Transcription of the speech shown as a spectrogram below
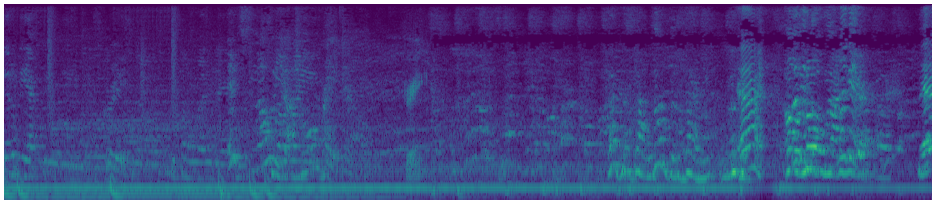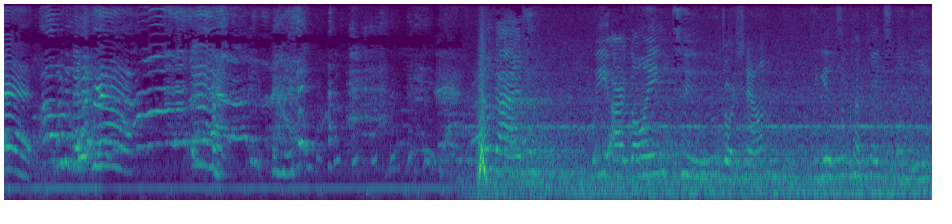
it'll be after you leave. Great. It's on Monday. it's snowing at home right now. Great. Oh no, my hair. Yes. Oh, look at Yeah. Oh, oh, so guys, we are going to Georgetown to get some cupcakes and eat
